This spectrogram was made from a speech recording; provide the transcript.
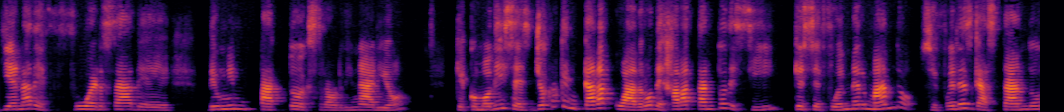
llena de fuerza, de, de un impacto extraordinario, que como dices, yo creo que en cada cuadro dejaba tanto de sí que se fue mermando, se fue desgastando.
